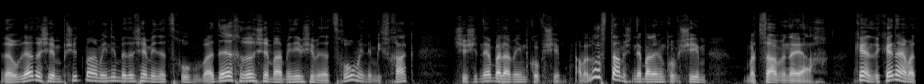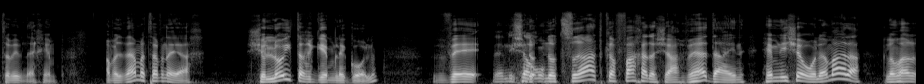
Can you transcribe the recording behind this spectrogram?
זה העובדה הזו שהם פשוט מאמינים בזה שהם ינצחו. והדרך הזו שהם מאמינים שהם ינצחו, מן המשחק ששני בלמים כובשים. אבל לא סתם שני בלמים כובשים מצב נייח. כן, זה כן היה מצבים נייחים. אבל זה היה מצב נייח, שלא יתרגם לגול, ונוצרה התקפה חדשה, ועדיין הם נשארו למעלה. כלומר,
